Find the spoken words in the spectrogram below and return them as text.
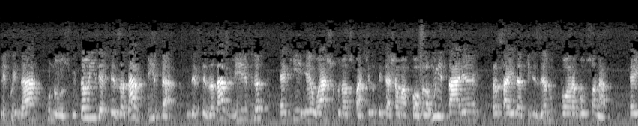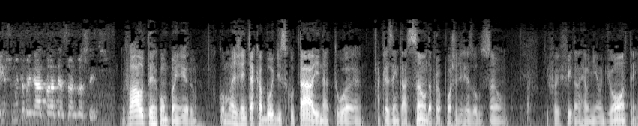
liquidar conosco. Então, em defesa da vida, em defesa da vida, é que eu acho que o nosso partido tem que achar uma fórmula unitária para sair daqui dizendo fora Bolsonaro. É isso, muito obrigado pela atenção de vocês. Walter, companheiro, como a gente acabou de escutar aí na tua apresentação da proposta de resolução que foi feita na reunião de ontem,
